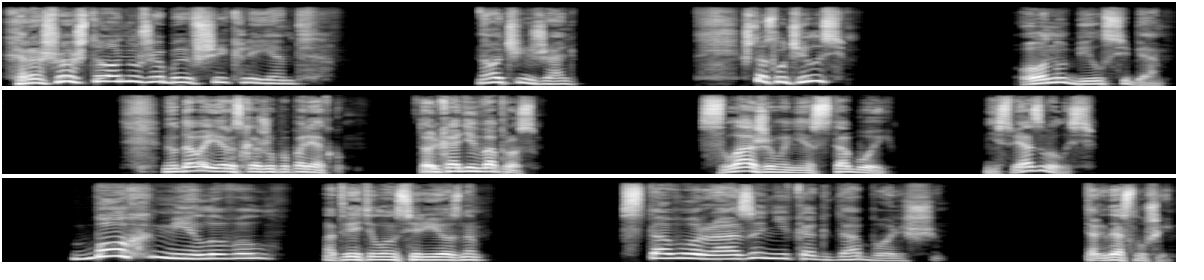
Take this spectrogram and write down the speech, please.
«Хорошо, что он уже бывший клиент. Но очень жаль. Что случилось?» Он убил себя. Ну, давай я расскажу по порядку. Только один вопрос. Слаживание с тобой не связывалось? «Бог миловал», — ответил он серьезно. «С того раза никогда больше». Тогда слушай.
